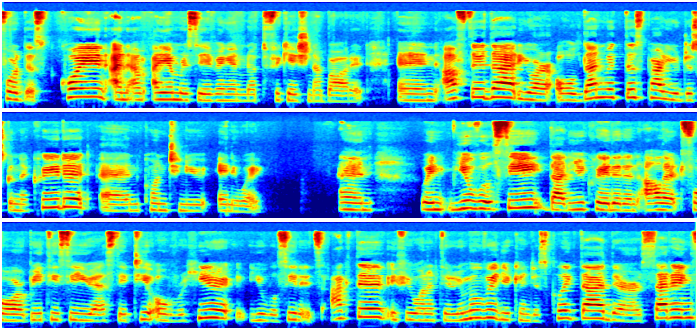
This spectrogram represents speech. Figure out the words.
for this coin and I am receiving a notification about it. And after that you are all done with this part. You're just gonna create it and continue anyway. And when you will see that you created an alert for BTC USDT over here you will see that it's active. If you wanted to remove it you can just click that. There are settings.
